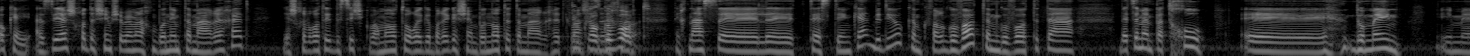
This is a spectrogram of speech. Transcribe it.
אוקיי, אז יש חודשים שבהם אנחנו בונים את המערכת, יש חברות EDC שכבר מאותו רגע, ברגע שהן בונות את המערכת, כבר שזה גובות. נכנס, נכנס uh, ל testing, כן, בדיוק, הן כבר גובות, הן גובות את ה... בעצם הם פתחו אה, דומיין עם, אה,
